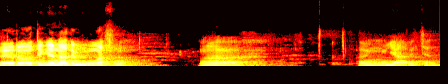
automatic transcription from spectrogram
Pero tingnan natin bukas mo. Ah, anong nangyari dyan.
